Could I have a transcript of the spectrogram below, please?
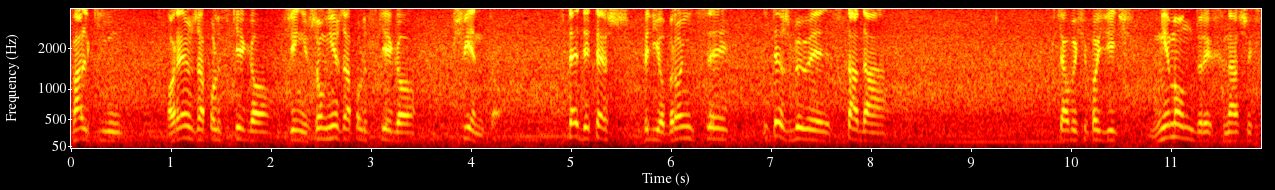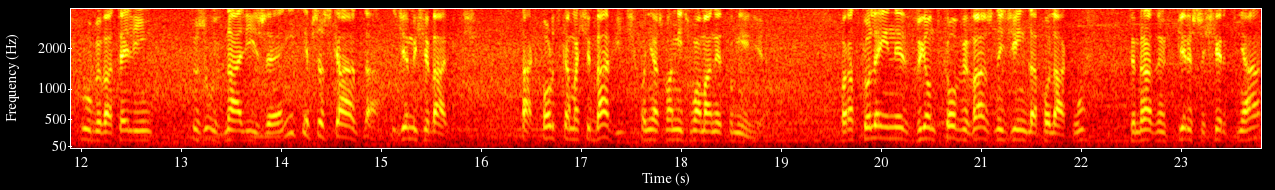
walki oręża polskiego, w dzień żołnierza polskiego, w święto. Wtedy też byli obrońcy i też były stada, chciałby się powiedzieć, niemądrych naszych współobywateli, którzy uznali, że nic nie przeszkadza, idziemy się bawić. Tak, Polska ma się bawić, ponieważ ma mieć łamane sumienie. Po raz kolejny wyjątkowy, ważny dzień dla Polaków, tym razem w 1 sierpnia,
